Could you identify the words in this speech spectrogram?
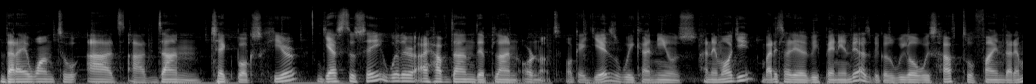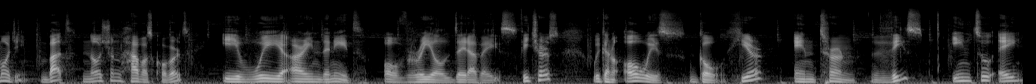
that I want to add a done checkbox here just to say whether I have done the plan or not. Okay, yes, we can use an emoji, but it's a little bit pain in the ass because we always have to find that emoji. But Notion have us covered. If we are in the need of real database features, we can always go here and turn this into a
